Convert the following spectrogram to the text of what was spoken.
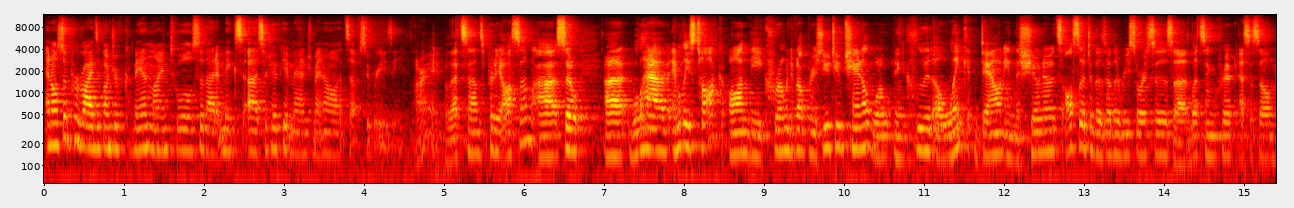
and also provides a bunch of command line tools so that it makes uh, certificate management and all that stuff super easy. All right, well that sounds pretty awesome. Uh, so uh, we'll have Emily's talk on the Chrome Developers YouTube channel. We'll include a link down in the show notes, also to those other resources, uh, Let's Encrypt, SSL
